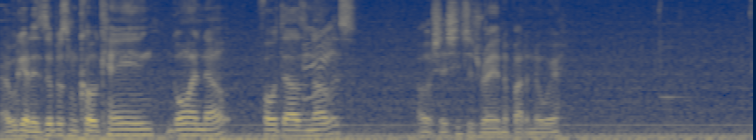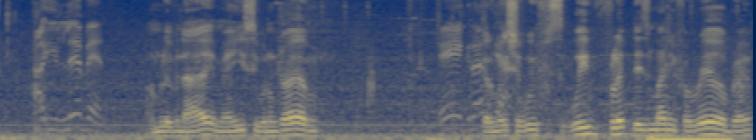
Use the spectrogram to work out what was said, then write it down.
All right, we got a zipper some cocaine going out. Four thousand dollars. Oh shit, she just ran up out of nowhere. I'm living alright, man. You see what I'm driving? Hey. Gotta make sure we we flip this money for real, bro.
